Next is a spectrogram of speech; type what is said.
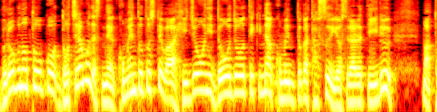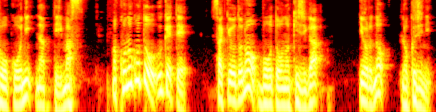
ブログの投稿、どちらもですね、コメントとしては非常に同情的なコメントが多数寄せられている、まあ、投稿になっています。まあ、このことを受けて、先ほどの冒頭の記事が夜の6時に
